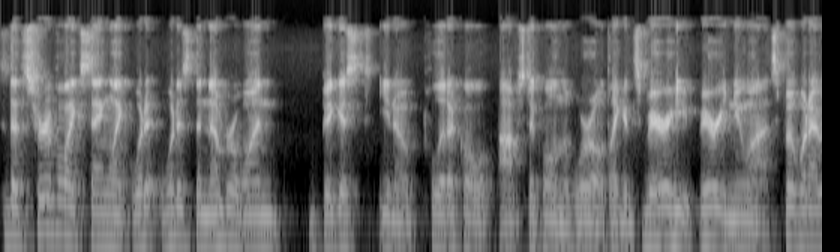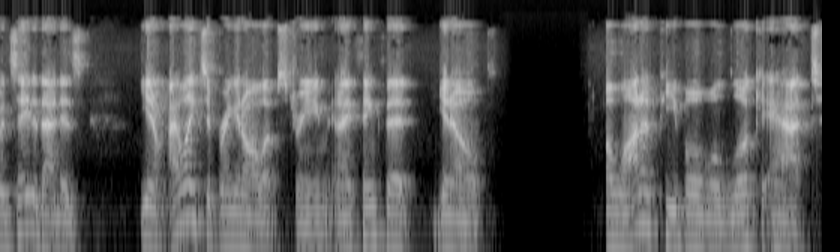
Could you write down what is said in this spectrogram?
that's sort of like saying like what what is the number one biggest you know political obstacle in the world? Like it's very very nuanced. But what I would say to that is, you know, I like to bring it all upstream, and I think that you know, a lot of people will look at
